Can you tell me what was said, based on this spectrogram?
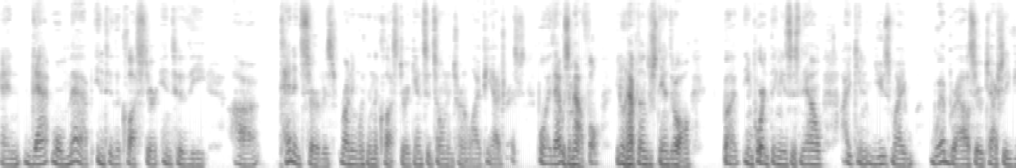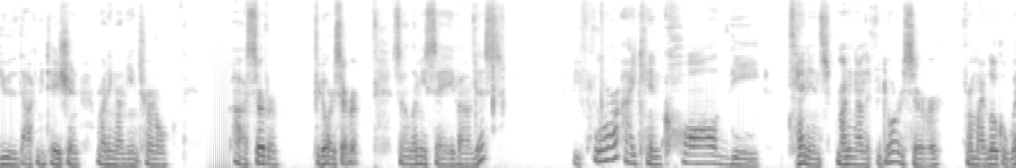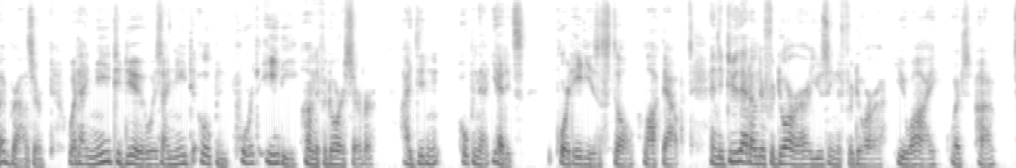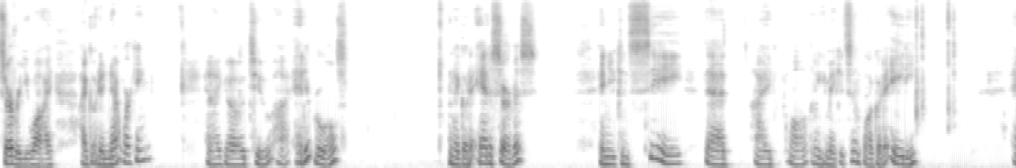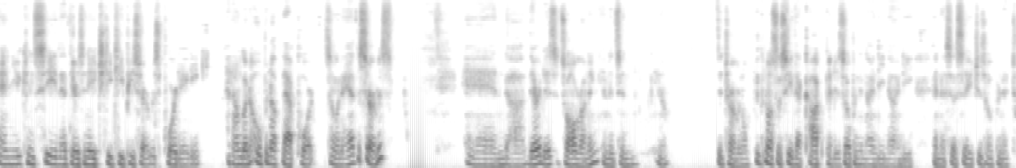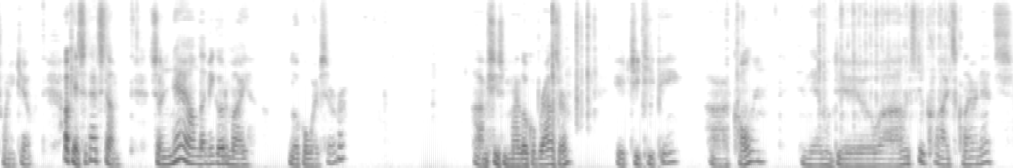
And that will map into the cluster, into the uh, tenant service running within the cluster against its own internal IP address. Boy, that was a mouthful. You don't have to understand it all. But the important thing is, is now I can use my web browser to actually view the documentation running on the internal uh, server, Fedora server. So let me save on this. Before I can call the tenants running on the Fedora server from my local web browser, what I need to do is I need to open port 80 on the Fedora server. I didn't open that yet. It's port 80 is still locked out. And to do that under Fedora using the Fedora UI, web uh, server UI, I go to networking and I go to uh, edit rules and I go to add a service and you can see that I, well, let me make it simple. I'll go to 80 and you can see that there's an HTTP service, port 80. And I'm going to open up that port. So I'm going to add the service and uh, there it is. It's all running and it's in, you know, the terminal. You can also see that cockpit is open at 9090 and SSH is open at 22. Okay, so that's done. So now let me go to my local web server. Um, excuse me, my local browser, HTTP uh, colon, and then we'll do, uh, let's do Clyde's Clarinets.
